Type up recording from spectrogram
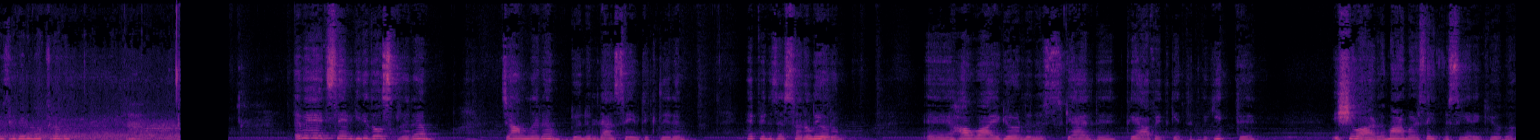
biz gidelim oturalım. Evet sevgili dostlarım, canlarım, gönülden sevdiklerim. Hepinize sarılıyorum. Ee, Havva'yı gördünüz, geldi, kıyafet getirdi, gitti. İşi vardı, Marmaris'e gitmesi gerekiyordu.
